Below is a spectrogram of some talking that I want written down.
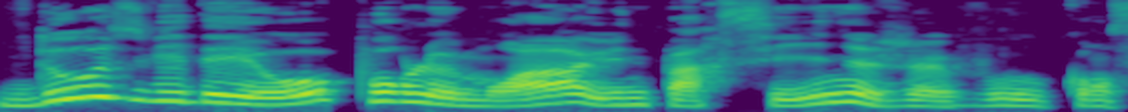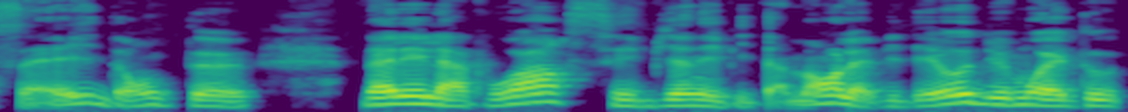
12 vidéos pour le mois, une par signe, je vous conseille donc d'aller la voir, c'est bien évidemment la vidéo du mois d'août.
